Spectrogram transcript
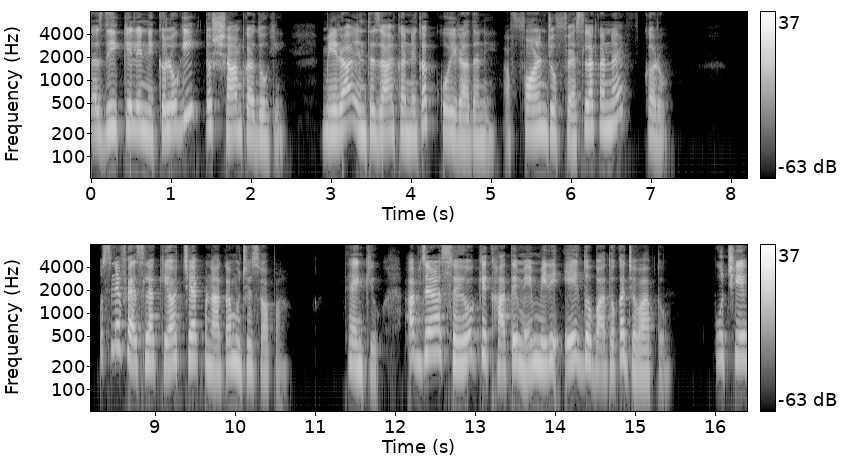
तस्दीक के लिए निकलोगी तो शाम कर दोगी। मेरा इंतज़ार करने का कोई इरादा नहीं। अब फ़ौरन जो फैसला करना है, करो। उसने फैसला किया और चेक बनाकर मुझे सौंपा। थैंक यू अब ज़रा सहयोग के खाते में मेरी एक दो बातों का जवाब दो। पूछिए।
